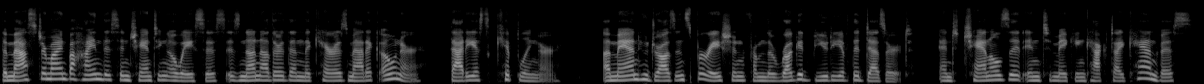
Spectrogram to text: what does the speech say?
The mastermind behind this enchanting oasis is none other than the charismatic owner, Thaddeus Kiplinger, a man who draws inspiration from the rugged beauty of the desert and channels it into making Cacti Canvas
